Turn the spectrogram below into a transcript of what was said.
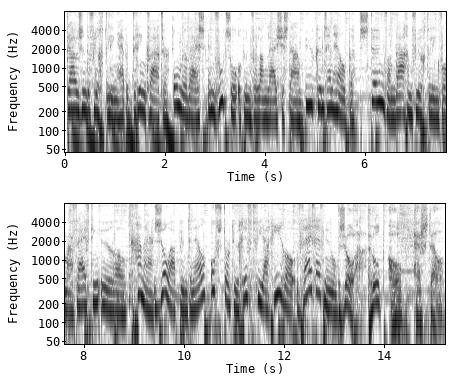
Duizenden vluchtelingen hebben drinkwater, onderwijs en voedsel op hun verlanglijstje staan. U kunt hen helpen. Steun vandaag een vluchteling voor maar 15 euro. Ga naar zoa.nl of stort uw gift via Giro 550. ZOA. Hulp, hoop, herstel.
